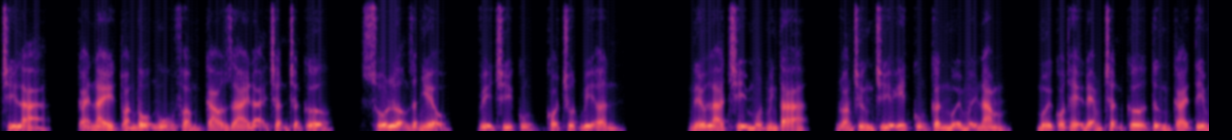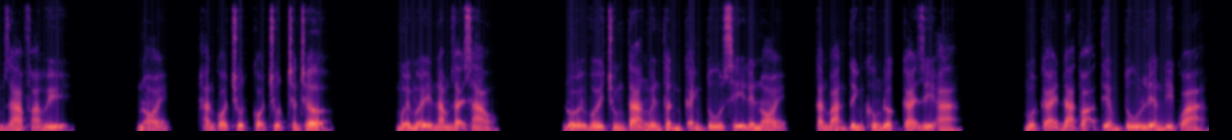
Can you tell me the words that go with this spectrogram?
Chỉ là, cái này toàn bộ ngũ phẩm cao giai đại trận trận cơ, số lượng rất nhiều, vị trí cũng có chút bí ẩn. Nếu là chỉ một mình ta, đoán chừng chí ít cũng cần mười mấy năm, mới có thể đem trận cơ từng cái tìm ra phá hủy. Nói, hắn có chút có chút chân chờ. Mười mấy năm dài sao? Đối với chúng ta nguyên thần cảnh tu sĩ đến nói, căn bản tính không được cái gì a. Một cái đả tọa tiềm tu liền đi qua.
